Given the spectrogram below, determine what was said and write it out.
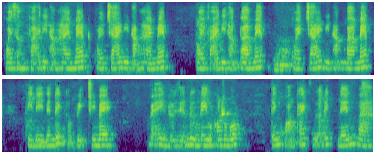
quay sang phải đi thẳng 2 mét, quay trái đi thẳng 2 mét, quay phải đi thẳng 3 mét, quay trái đi thẳng 3 mét thì đi đến đích ở vị trí B. Vẽ hình biểu diễn đường đi của con robot. Tính khoảng cách giữa đích đến và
